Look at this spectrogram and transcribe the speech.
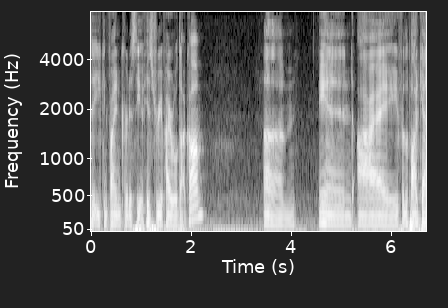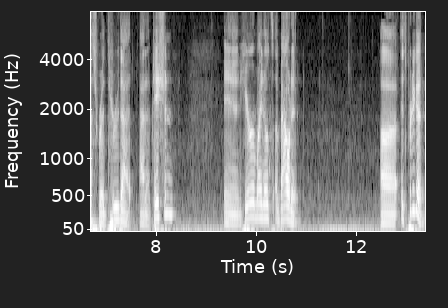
that you can find courtesy of historyofhyrule.com. Um, and I, for the podcast, read through that adaptation, and here are my notes about it. Uh, it's pretty good.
